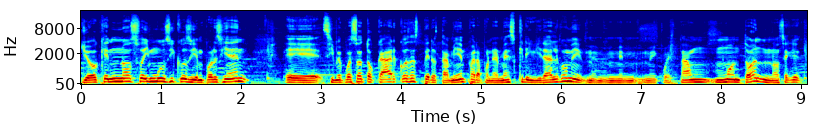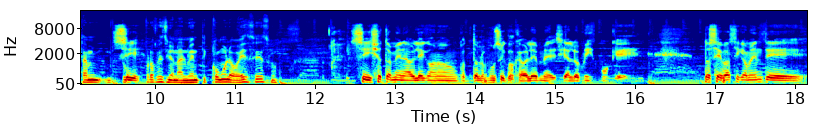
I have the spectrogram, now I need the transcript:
Yo que no soy músico 100%, eh, sí me he puesto a tocar cosas, pero también para ponerme a escribir algo me, me, cuesta un montón. No sé qué tan profesionalmente, ¿cómo lo ves eso? Sí, yo también hablé con, con todos los músicos que hablé, me decían lo mismo, que, no sé, básicamente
